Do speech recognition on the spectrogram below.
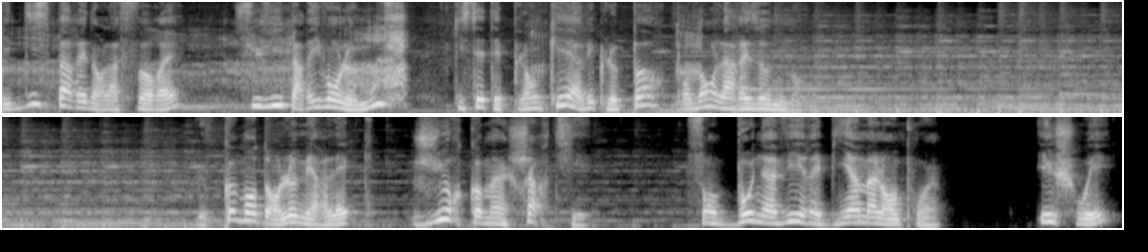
et disparaît dans la forêt, suivi par Yvon le Mouche qui s'était planqué avec le porc pendant l'arraisonnement. Le commandant Le Merlec jure comme un chartier. Son beau navire est bien mal en point. Échoué,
